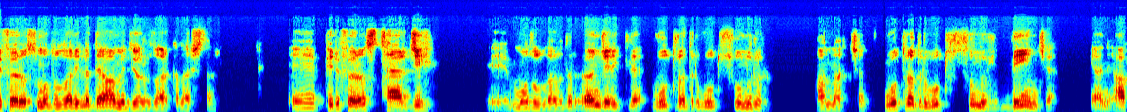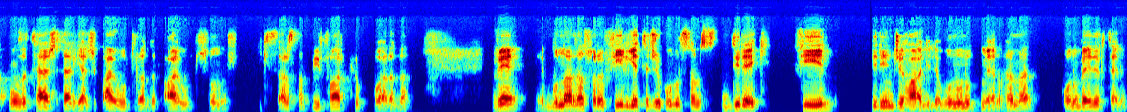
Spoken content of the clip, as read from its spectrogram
Preference modullarıyla devam ediyoruz arkadaşlar. E, preference tercih e, modullarıdır. Öncelikle Vultra'dır, Vult Sooner'ı anlatacağım. Vultra'dır, Vult Sooner deyince yani aklınıza tercihler gelecek. I Vultra'dır, I Vult Sooner. İkisi arasında bir fark yok bu arada. Ve bunlardan sonra fiil getirecek olursanız direkt fiil birinci haliyle. Bunu unutmayalım hemen. Onu belirtelim.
